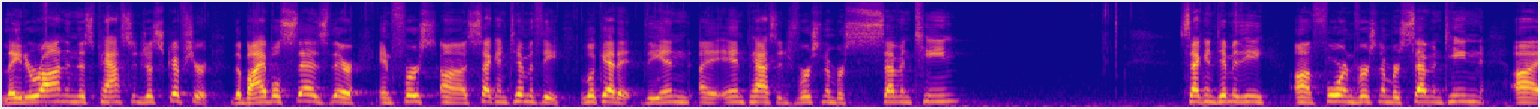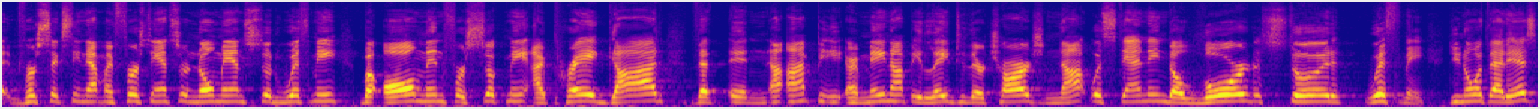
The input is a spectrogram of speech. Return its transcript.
Later on in this passage of Scripture, the Bible says there in First, uh, 2 Timothy, look at it, the end, uh, end passage, verse number 17. 2 Timothy uh, 4 and verse number 17, uh, verse 16, at my first answer, no man stood with me, but all men forsook me. I pray God that it not be, may not be laid to their charge, notwithstanding the Lord stood with me. Do you know what that is?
